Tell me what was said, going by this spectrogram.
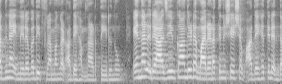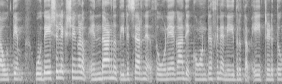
അതിനായി നിരവധി ശ്രമങ്ങൾ അദ്ദേഹം നടത്തിയിരുന്നു. എന്നാൽ രാജീവ് ഗാന്ധിയുടെ മരണത്തിന് ശേഷം അദ്ദേഹത്തിന്റെ ദൗത്യം ഉദ്ദേശ ലക്ഷ്യങ്ങളും എന്താണെന്ന് തിരിച്ചറിഞ്ഞ് സോണിയാഗാന്ധി കോൺഗ്രസിന്റെ നേതൃത്വം ഏറ്റെടുത്തു.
